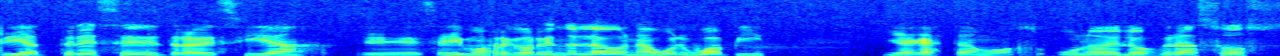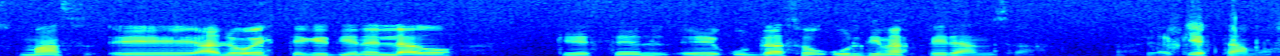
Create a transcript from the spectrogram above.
Día 13 de travesía, eh, seguimos recorriendo el lago Nahuel Huapi y acá estamos, uno de los brazos más eh, al oeste que tiene el lago, que es el eh, brazo Última Esperanza. Aquí estamos,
